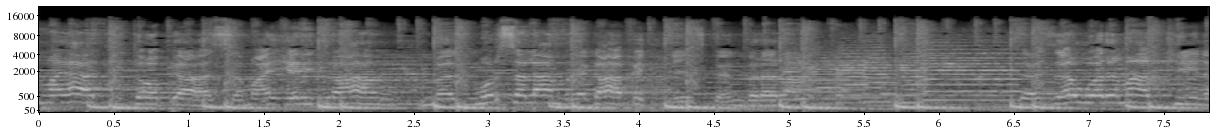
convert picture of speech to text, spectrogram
ሰማያት ኢትዮጵያ ሰማይ ኤሪትራ መዝሙር ሰላም ረጋፊት እስክንብረራ ተዘወር ማኪና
